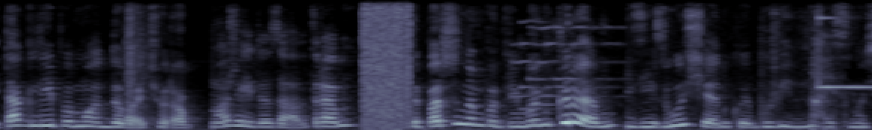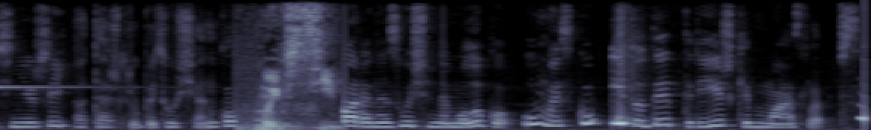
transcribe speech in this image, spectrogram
І так ліпимо до вечора. Може й до завтра. Тепер ще нам потрібен крем зі згущенкою, бо він найсмачніший. Я теж люблю згущенку. ми всі Парене згущене молоко у миску і туди трішки масла. Все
